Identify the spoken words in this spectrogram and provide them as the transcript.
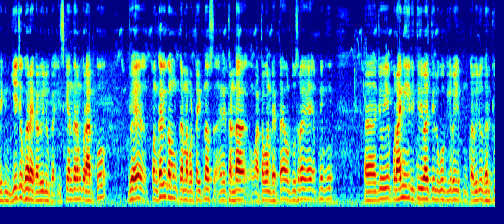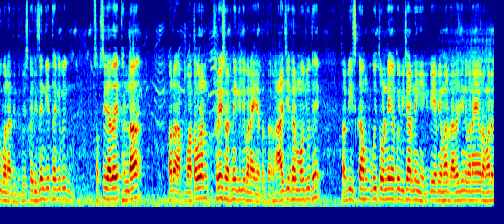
लेकिन ये जो घर है कविलू का, इसके अंदर हमको रात को जो है पंखा भी कम करना पड़ता है, इतना ठंडा वातावरण रहता है। और दूसरा है अपने को जो ये पुरानी रीति रिवाज थी लोगों की भाई कबीलू घर क्यों बनाते थे तो इसका रीज़न ये था कि भाई सबसे ज़्यादा ये ठंडा और वातावरण फ्रेश रखने के लिए बनाया जाता था। आज ये घर मौजूद है तो अभी इसका हमको कोई तोड़ने का कोई विचार नहीं है, क्योंकि अभी हमारे दादाजी ने बनाया और हमारे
